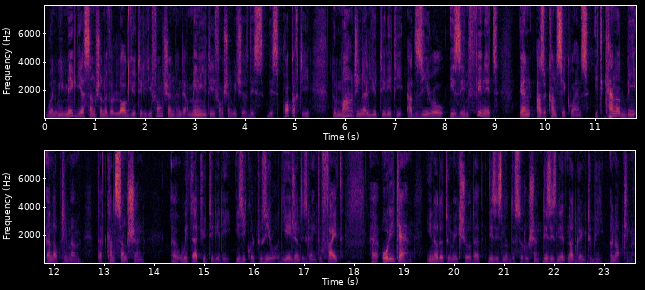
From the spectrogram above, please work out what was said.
when we make the assumption of a log utility function, and there are many utility functions which have this, this property, the marginal utility at zero is infinite, and as a consequence, it cannot be an optimum that consumption uh, with that utility is equal to zero. The agent is going to fight uh, all he can in order to make sure that this is not the solution. This is not going to be an optimum.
